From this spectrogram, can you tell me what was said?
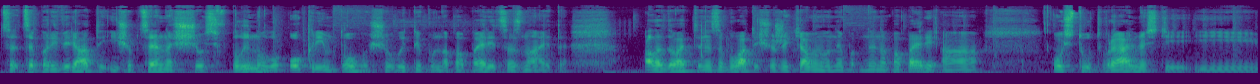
це це перевіряти і щоб це на щось вплинуло, окрім того, що ви, типу, на папері це знаєте. Але давайте не забувати, що життя воно не, не на папері, а ось тут, в реальності, і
